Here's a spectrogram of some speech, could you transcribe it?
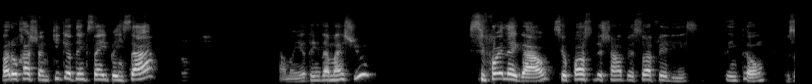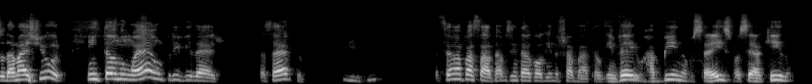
Baruch Hashem. O que, que eu tenho que sair e pensar? Amanhã tenho que dar mais shur. Se foi legal, se eu posso deixar uma pessoa feliz, então, eu preciso dar mais shiur. Então, não é um privilégio, tá certo? Uhum. Semana passada, estava sentado com alguém no Shabat. Alguém veio, Rabino, você é isso, você é aquilo.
